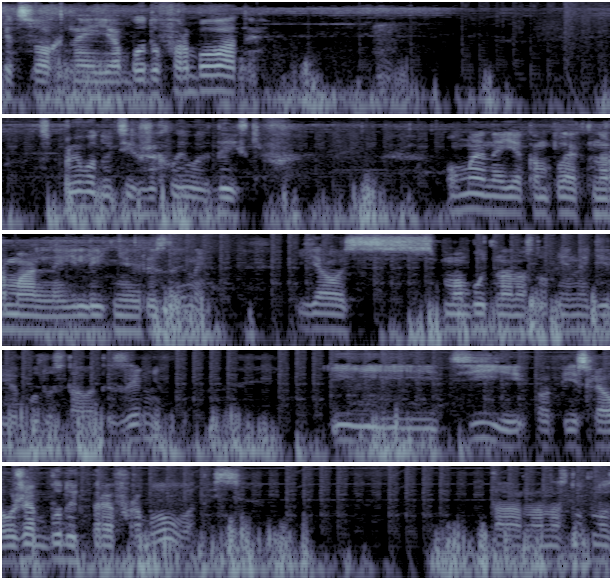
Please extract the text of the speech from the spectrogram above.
підсохне і я буду фарбувати. З приводу цих жахливих дисків. У мене є комплект нормальної літньої резини. Я ось, мабуть, на наступній неділі буду ставити зимню. І ці опісля вже будуть перефарбовуватись. Та на наступну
